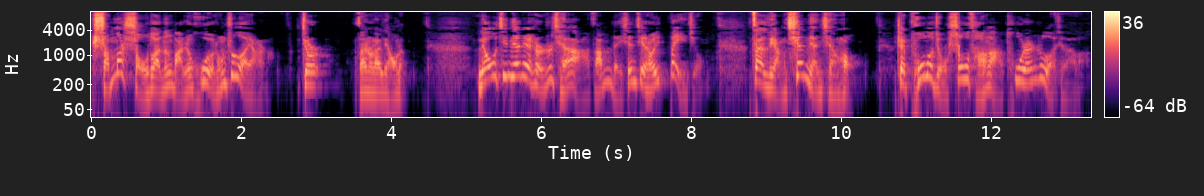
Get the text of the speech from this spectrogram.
什么手段能把人忽悠成这样呢？今儿。咱就来聊聊，聊今天这事儿之前啊，咱们得先介绍一背景。在两千年前后，这葡萄酒收藏啊突然热起来了，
